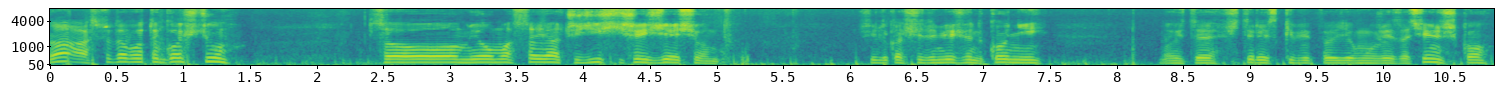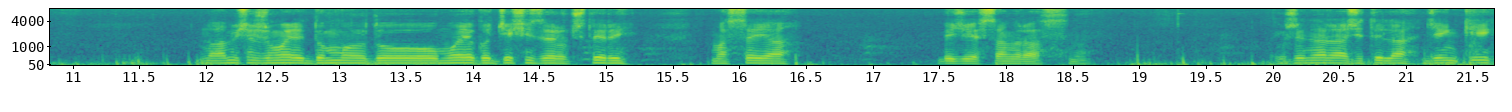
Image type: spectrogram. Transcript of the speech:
No a sprzedawał to gościu co miał Maseja 30-60 czyli jakaś 70 koni no i te 4 skipy powiedział mu, że jest za ciężko no myślę, że moje do, do mojego 1004 Maseja będzie w sam raz. No. Także na razie tyle. Dzięki.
